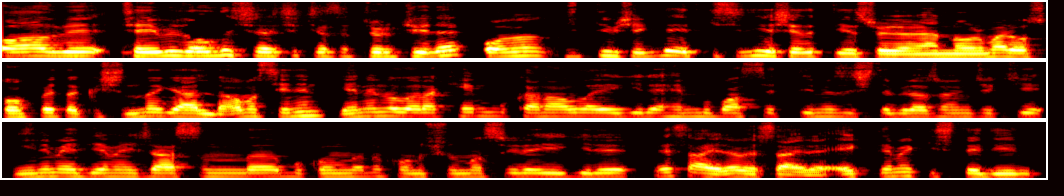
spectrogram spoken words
doğal bir şeyimiz olduğu için açıkçası Türkiye'yle onun ciddi bir şekilde etkisini yaşadık diye söylüyorum. Yani normal o sohbet akışında geldi. Ama senin genel olarak hem bu kanalla ilgili hem bu bahsettiğimiz işte biraz önceki yeni medya mecrasında bu konuların konuşulmasıyla ilgili vesaire vesaire eklemek istediğin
